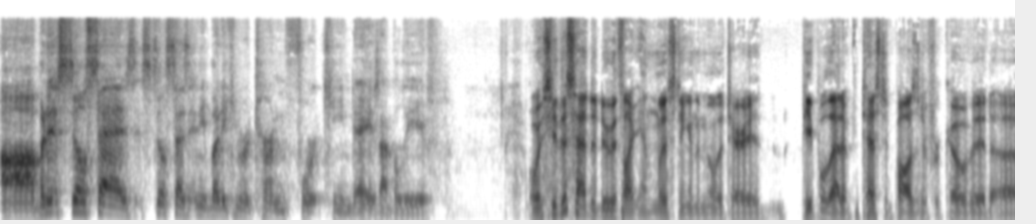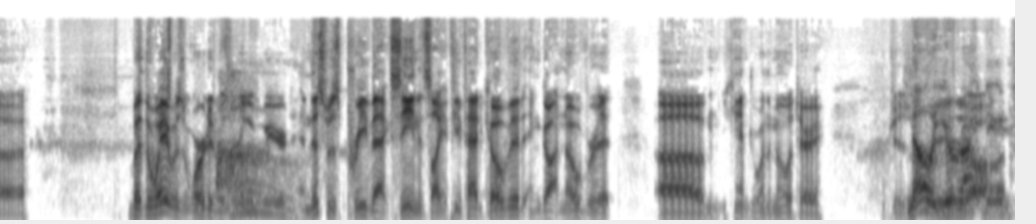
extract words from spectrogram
Uh, but it still says it still says anybody can return in 14 days, I believe. Well, see, this had to do with like enlisting in the military, people that have tested positive for COVID. Uh, but the way it was worded was really weird, Oh. and this was pre-vaccine. It's like if you've had COVID and gotten over it, um, you can't join the military. No, you're right, odd. dude.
